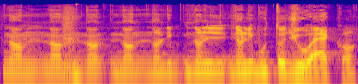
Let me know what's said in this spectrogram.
non, non, non, non li, li, butto giù, ecco.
